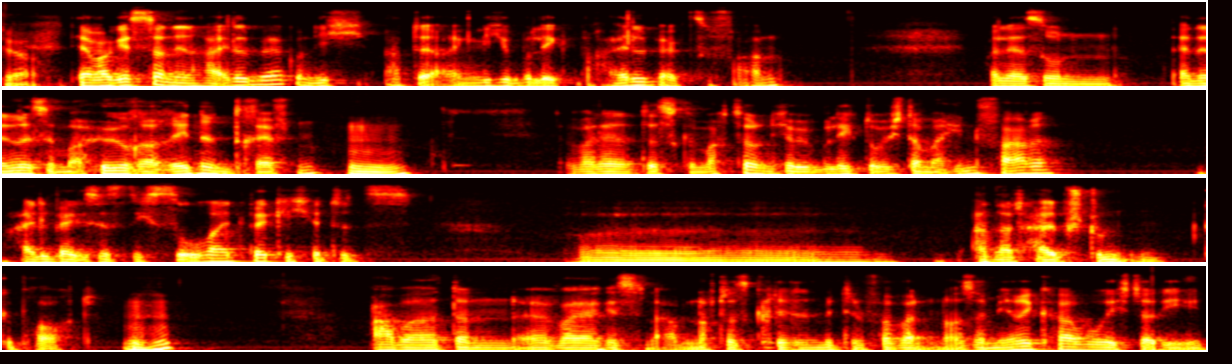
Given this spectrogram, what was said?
Ja. Der war gestern in Heidelberg und ich hatte eigentlich überlegt, nach Heidelberg zu fahren, weil er so ein, er nennt es immer Hörerinnen-Treffen, mhm. weil er das gemacht hat und ich habe überlegt, ob ich da mal hinfahre. Heidelberg ist jetzt nicht so weit weg, ich hätte jetzt äh, anderthalb Stunden gebraucht. Mhm. Aber dann äh, war ja gestern Abend noch das Grillen mit den Verwandten aus Amerika, wo ich da die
